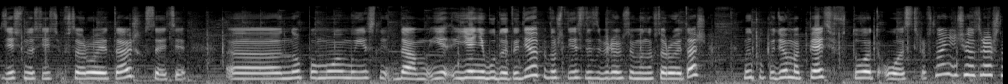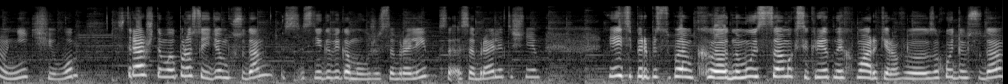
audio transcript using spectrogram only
Здесь у нас есть второй этаж, кстати. Э, но, по-моему, если... Да, я, не буду это делать, потому что если заберемся мы на второй этаж, мы попадем опять в тот остров. Но ничего страшного, ничего страшного. Мы просто идем сюда. Снеговика мы уже собрали, собрали, точнее. И теперь приступаем к одному из самых секретных маркеров. Э, заходим сюда.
